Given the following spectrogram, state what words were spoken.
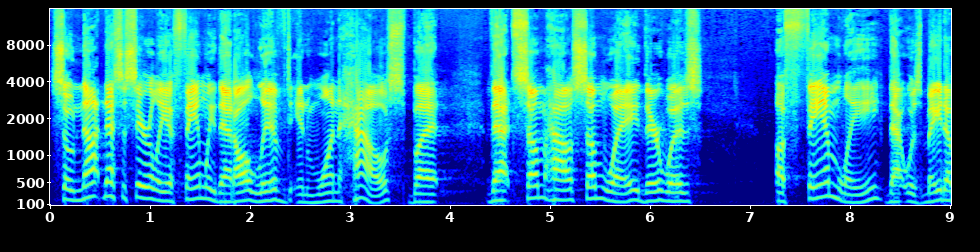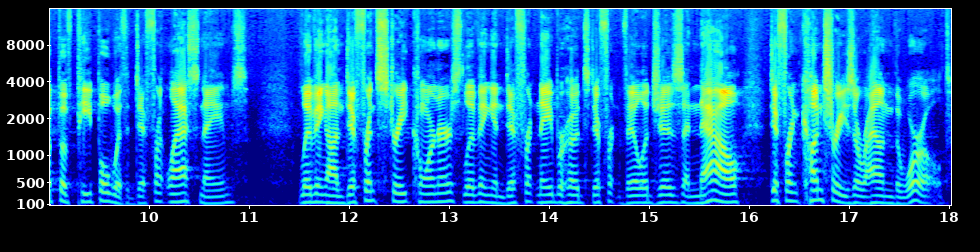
So, not necessarily a family that all lived in one house, but that somehow, some way, there was a family that was made up of people with different last names, living on different street corners, living in different neighborhoods, different villages, and now different countries around the world.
